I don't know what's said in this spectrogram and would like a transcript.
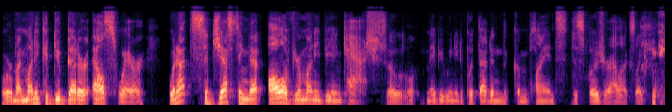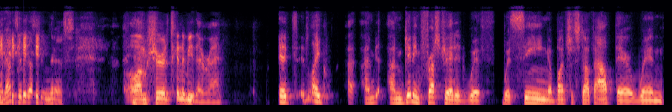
or my money could do better elsewhere, we're not suggesting that all of your money be in cash. So maybe we need to put that in the compliance disclosure, Alex. Like, we're not suggesting this. Oh, I'm sure it's going to be there, Ryan. It's like I'm I'm getting frustrated with with seeing a bunch of stuff out there when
